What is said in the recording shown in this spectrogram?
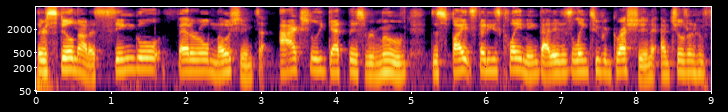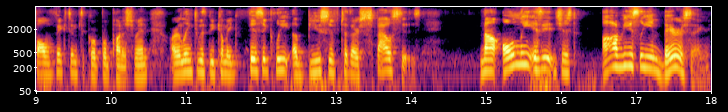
There's still not a single federal motion to actually get this removed, despite studies claiming that it is linked to regression and children who fall victim to corporal punishment are linked with becoming physically abusive to their spouses not only is it just obviously embarrassing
